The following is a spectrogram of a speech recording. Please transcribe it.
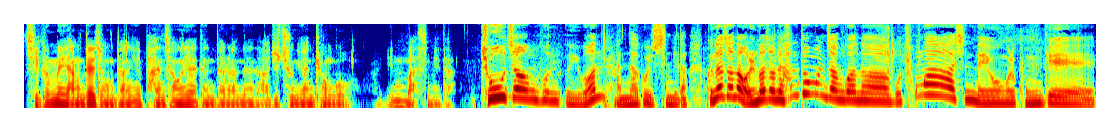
지금의 양대 정당이 반성해야 된다라는 아주 중요한 경고인 맞습니다. 조정훈 의원 만나고 있습니다. 그나저나 얼마 전에 한동훈 장관하고 통화하신 내용을 공개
